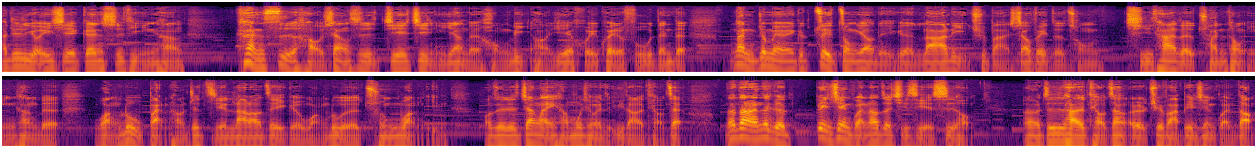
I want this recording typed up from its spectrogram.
它就是有一些跟实体银行看似好像是接近一样的红利，哈，一些回馈的服务等等，那你就没有一个最重要的一个拉力去把消费者从。其他的传统银行的网络版，哈，就直接拉到这个网络的纯网银，哦，这是将来银行目前为止遇到的挑战。那当然，那个变现管道，这其实也是哦，呃，这是它的挑战二，缺乏变现管道。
